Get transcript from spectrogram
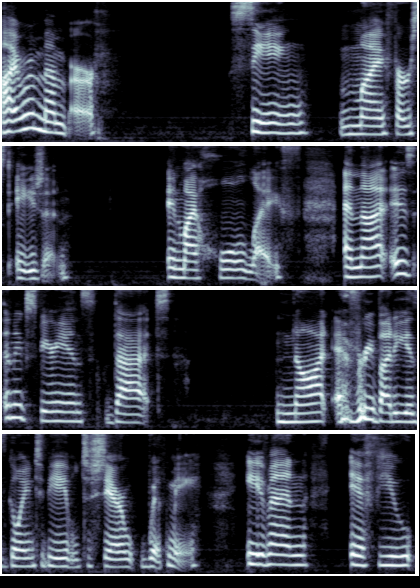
I remember seeing my first Asian in my whole life. And that is an experience that not everybody is going to be able to share with me. Even if you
